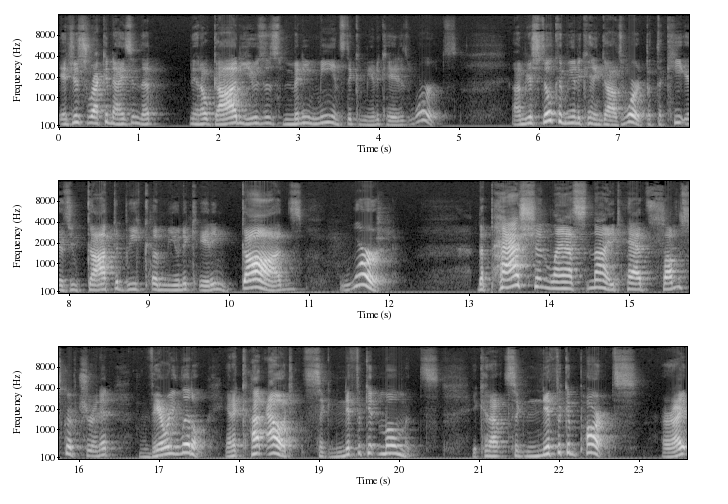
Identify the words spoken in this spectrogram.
It's just recognizing that you know God uses many means to communicate His words. Um, you're still communicating God's word, but the key is you've got to be communicating God's word. The Passion last night had some scripture in it, very little, and it cut out significant moments. It cut out significant parts. All right.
